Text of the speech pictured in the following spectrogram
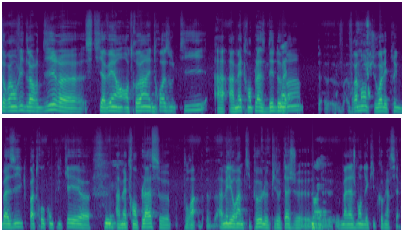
tu aurais envie de leur dire euh, s'il y avait entre un et trois outils à, mettre en place dès demain Vraiment, tu vois, les trucs basiques, pas trop compliqués mm. à mettre en place pour améliorer un petit peu le pilotage, le management de l'équipe commerciale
